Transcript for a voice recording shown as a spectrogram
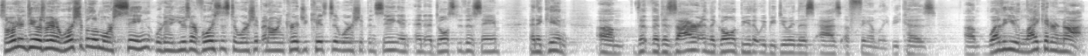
so what we're going to do is we're going to worship a little more, sing. We're going to use our voices to worship, and I'll encourage you kids to worship and sing, and, and adults to do the same. And again, um, the, the desire and the goal would be that we be doing this as a family because Um, whether you like it or not,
